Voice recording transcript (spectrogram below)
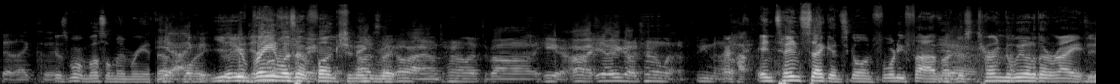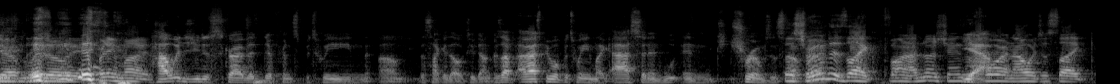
that I could. It was more muscle memory at that yeah, I point. could. You- your brain wasn't memory. functioning. I was but like, all right, I'm turning left about here. All right, yeah, you go, turn left. You know. in ten seconds, going forty-five, I Yeah. just turned the wheel to the right. Dude. Yeah, literally, pretty much. How would you describe the difference between um, the psychedelics you've done? Because I've, I've asked people between like acid and, and shrooms and stuff. So shrooms right? is like fun. I've done shrooms Yeah. before, and I was just like,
